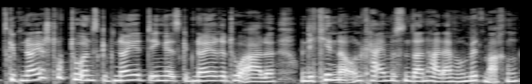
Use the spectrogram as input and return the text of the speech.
Es gibt neue Strukturen, es gibt neue Dinge, es gibt neue Rituale und die Kinder und Kai müssen dann halt einfach mitmachen.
